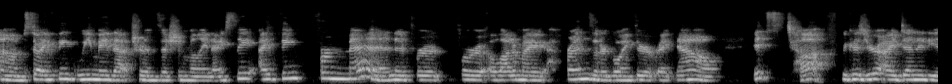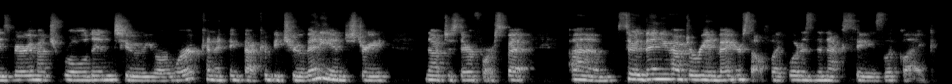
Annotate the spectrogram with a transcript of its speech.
Um, so I think we made that transition really nicely. I think for men and for for a lot of my friends that are going through it right now, it's tough because your identity is very much rolled into your work, and I think that could be true of any industry, not just Air Force. But um, so then you have to reinvent yourself. Like, what does the next phase look like?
